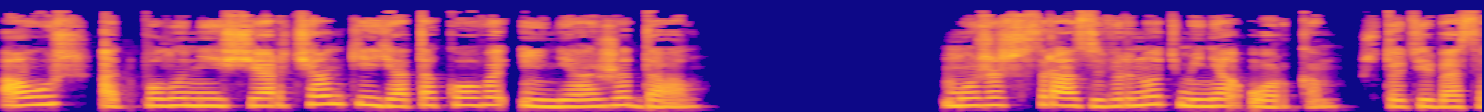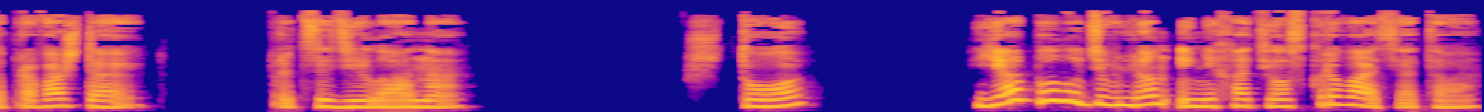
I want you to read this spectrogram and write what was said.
А уж от полунищей арчанки я такого и не ожидал. «Можешь сразу вернуть меня оркам, что тебя сопровождают», процедила она. «Что?» Я был удивлен и не хотел скрывать этого.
